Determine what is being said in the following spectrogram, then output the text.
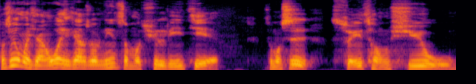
首先，我们想问一下，说你怎么去理解什么是随从虚无？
